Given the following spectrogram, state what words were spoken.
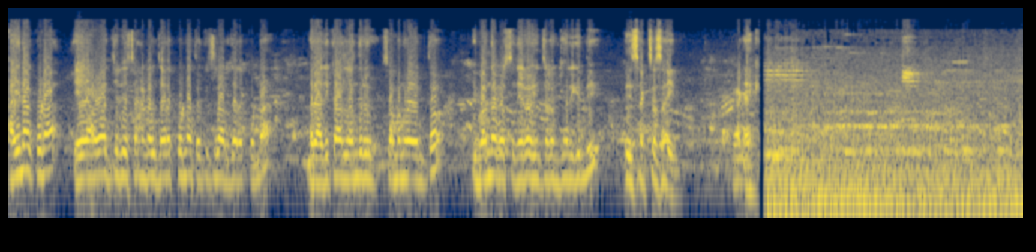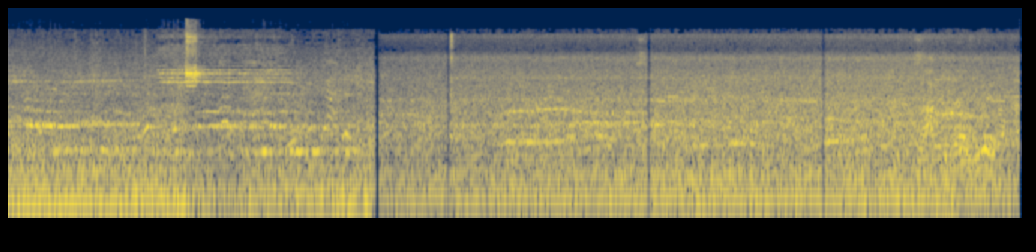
అయినా కూడా ఏ అవాంఛనీయ సంఘటనలు జరగకుండా తొక్కిసలాట జరగకుండా మరి అధికారులందరూ సమన్వయంతో ఈ బందోబస్తు నిర్వహించడం జరిగింది. ఇది సక్సెస్ అయింది. Thank you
